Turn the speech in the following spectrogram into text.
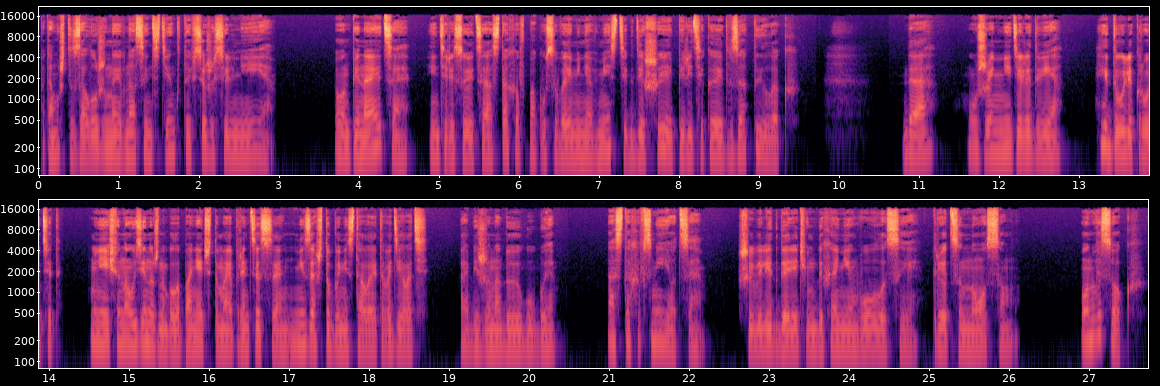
потому что заложенные в нас инстинкты все же сильнее. Он пинается, интересуется Астахов, покусывая меня в месте, где шея перетекает в затылок. Да, уже недели две. И дули крутит. Мне еще на УЗИ нужно было понять, что моя принцесса ни за что бы не стала этого делать. Обиженно дую губы. Астахов смеется, шевелит горячим дыханием волосы, трется носом. Он высок.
